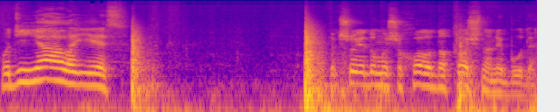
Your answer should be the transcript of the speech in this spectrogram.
Одеяло есть. Так що я думаю, що холодно точно не буде.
